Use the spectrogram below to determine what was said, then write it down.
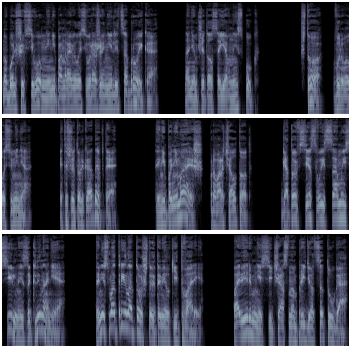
Но больше всего мне не понравилось выражение лица Бройка. На нем читался явный испуг. «Что?» — вырвалось у меня. «Это же только адепты». «Ты не понимаешь», — проворчал тот. «Готовь все свои самые сильные заклинания. Ты не смотри на то, что это мелкие твари. Поверь мне, сейчас нам придется туго».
